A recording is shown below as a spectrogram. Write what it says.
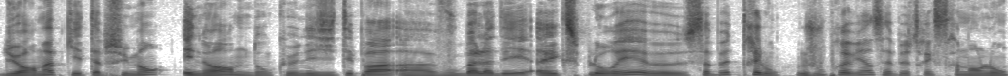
du hors-map qui est absolument énorme. Donc euh, n'hésitez pas à vous balader, à explorer. Euh, ça peut être très long. Je vous préviens, ça peut être extrêmement long.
